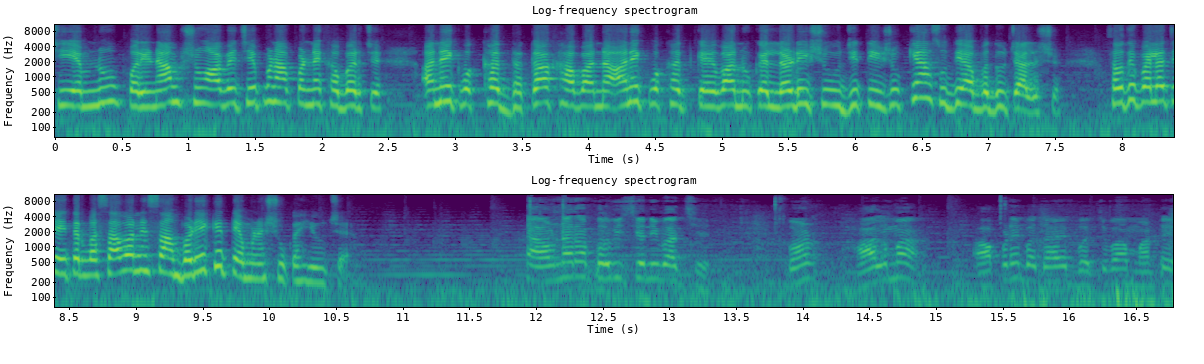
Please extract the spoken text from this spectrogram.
છીએ એમનું પરિણામ શું આવે છે પણ આપણને ખબર છે. અનેક વખત ધક્કા ખાવાના, અનેક વખત કહેવાનું કે લડીશું, જીતીશું, ક્યાં સુધી આ બધું ચાલશે? સૌથી પહેલા ચૈતર વસાવાને સાંભળીએ કે તેમણે શું કહ્યું છે? આવનારા ભવિષ્યની વાત છે. પણ હાલમાં આપણે બધાએ બચવા માટે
